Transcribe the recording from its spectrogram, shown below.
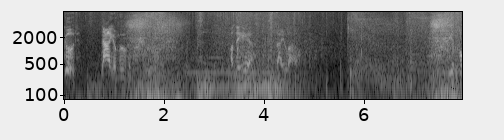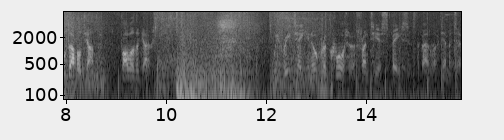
Good. Now you're moving. Under here. Stay low. Beautiful double jump. Follow the ghost. We've retaken over a quarter of frontier space since the Battle of Demeter.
